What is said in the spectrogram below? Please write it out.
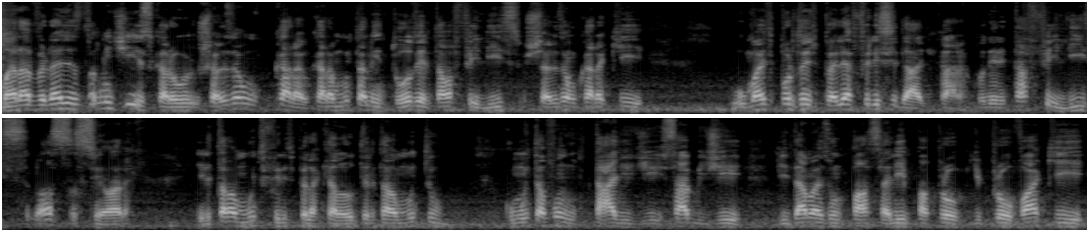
mas na verdade é exatamente isso, cara. O Charles é um cara, um cara muito talentoso, ele tava feliz. O Charles é um cara que. O mais importante pra ele é a felicidade, cara. Quando ele tá feliz, nossa senhora. Ele tava muito feliz pelaquela luta, ele tava muito. com muita vontade de, sabe, de, de dar mais um passo ali, pra, de provar que,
